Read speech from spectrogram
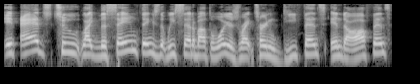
it, adds to like the same things that we said about the Warriors, right? Turning defense into offense.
